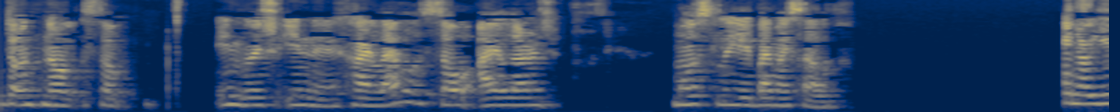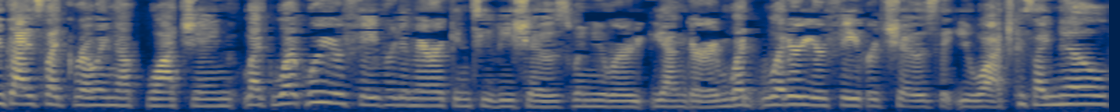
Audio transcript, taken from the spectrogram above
don't know so English in a high level. So I learned mostly by myself. And are you guys like growing up watching, like what were your favorite American TV shows when you were younger? And what, what are your favorite shows that you watch? Cause I know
